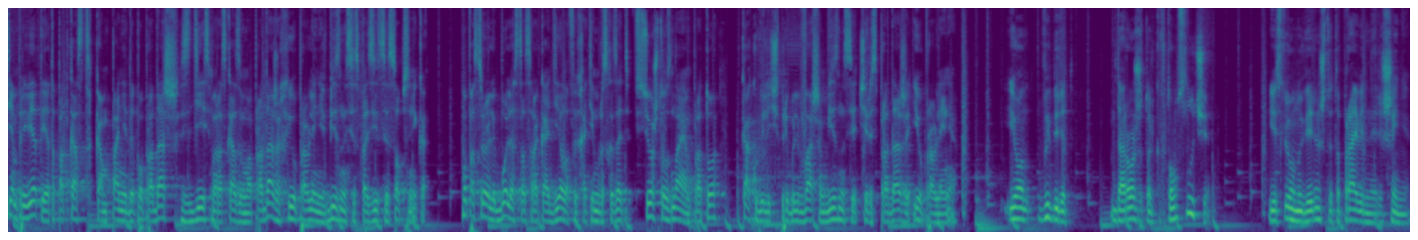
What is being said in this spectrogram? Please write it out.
Всем привет, и это подкаст компании Депо Продаж. Здесь мы рассказываем о продажах и управлении в бизнесе с позиции собственника. Мы построили более 140 отделов и хотим рассказать все, что знаем про то, как увеличить прибыль в вашем бизнесе через продажи и управление. И он выберет дороже только в том случае, если он уверен, что это правильное решение.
